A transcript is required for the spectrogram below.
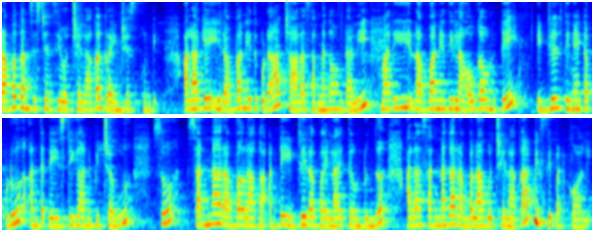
రవ్వ కన్సిస్టెన్సీ వచ్చేలాగా గ్రైండ్ చేసుకోండి. అలాగే ఈ రవ్వ అనేది కూడా చాలా సన్నగా ఉండాలి. మరి రవ్వ అనేది లావుగా ఉంటే ఇడ్లీలు తినేటప్పుడు అంత టేస్టీగా అనిపించవు. సో సన్న రవ్వలాగా అంటే ఇడ్లీ రవ్వ ఎలా అయితే ఉంటుందో అలా సన్నగా రవ్వలాగా వచ్చేలాగా మిక్సీ పట్టుకోవాలి.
